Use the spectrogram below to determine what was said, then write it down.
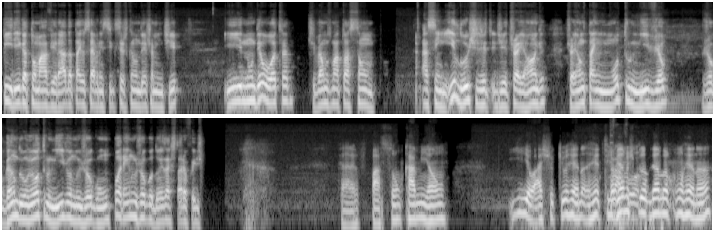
periga tomar a virada. Tá aí o Seven Sixers que não deixa mentir. E não deu outra. Tivemos uma atuação assim, ilustre de, de Trae Young. Trae Young tá em outro nível jogando em outro nível no jogo 1, porém no jogo 2 a história foi. Cara, passou um caminhão. E eu acho que o Renan. Tivemos Travou. problema com o Renan.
